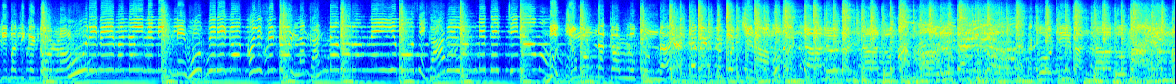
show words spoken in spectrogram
తిరిగి బతికెటోళ్ళం. ఊరి దేవతైన పెట్టుకొచ్చినాము. దండాలు దండాలు కోటి దండాలు మాయమ్మ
